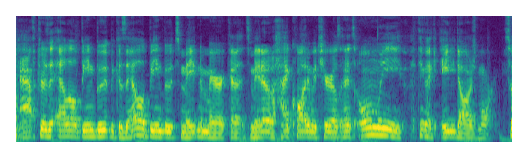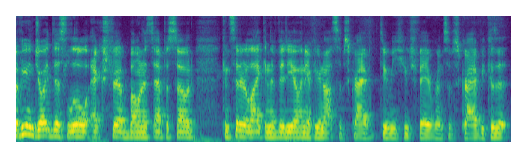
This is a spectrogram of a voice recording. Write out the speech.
after the LL Bean boot because the LL Bean boot's made in America. It's made out of high quality materials and it's only, I think like $80 more. So if you enjoyed this little extra bonus episode, consider liking the video. And if you're not subscribed, do me a huge favor and subscribe because it,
